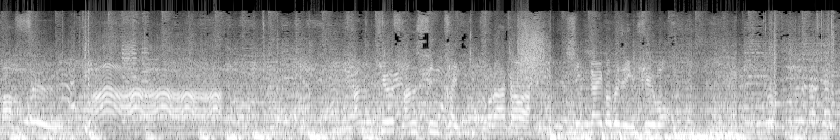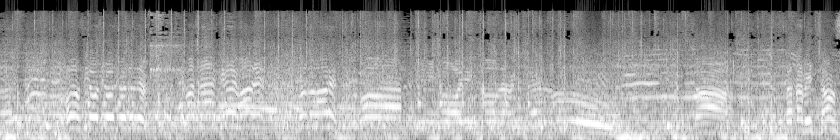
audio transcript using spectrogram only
ハス球三振回これあかんわ新外国人急を。お強い強い強い強い。強い。出ました9回れまだ回れおーい。い。ぞい。い。ぞなんかやるさあ再びチャンス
